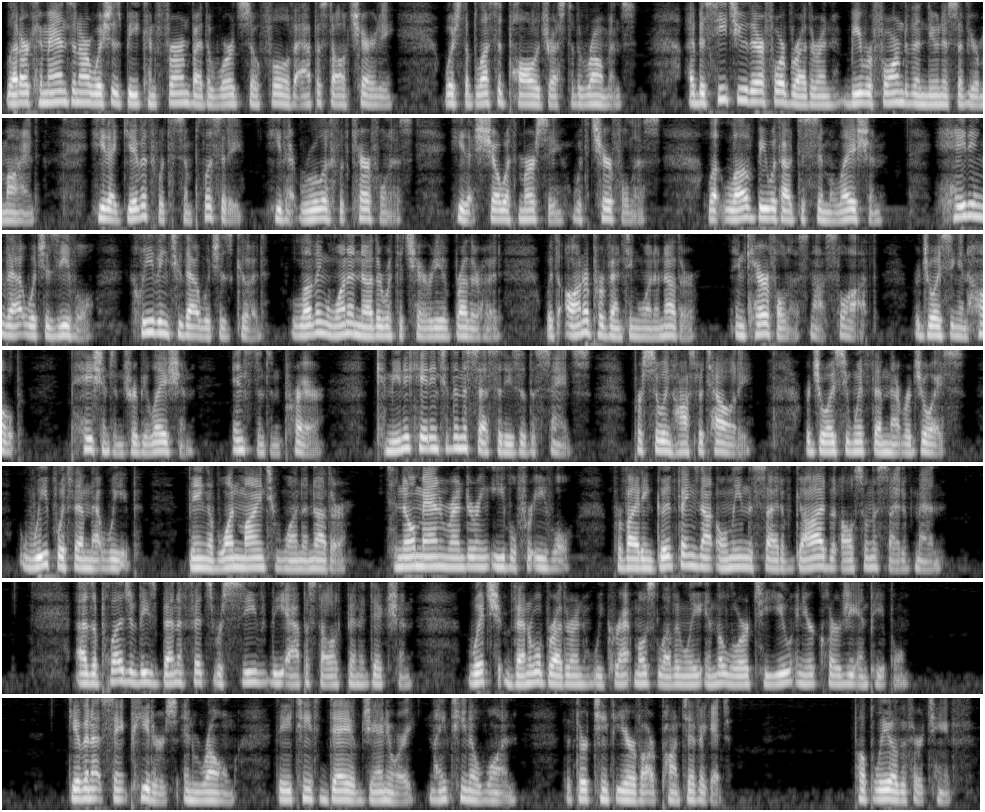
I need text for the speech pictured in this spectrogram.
Let our commands and our wishes be confirmed by the words so full of apostolic charity, which the blessed Paul addressed to the Romans. I beseech you, therefore, brethren, be reformed in the newness of your mind. He that giveth with simplicity, he that ruleth with carefulness, he that showeth mercy with cheerfulness. Let love be without dissimulation, hating that which is evil, cleaving to that which is good, loving one another with the charity of brotherhood, with honor preventing one another, in carefulness, not sloth, rejoicing in hope, patient in tribulation, instant in prayer, communicating to the necessities of the saints, pursuing hospitality, rejoicing with them that rejoice, weep with them that weep, being of one mind to one another, to no man rendering evil for evil, providing good things not only in the sight of God, but also in the sight of men. As a pledge of these benefits, receive the apostolic benediction, which, venerable brethren, we grant most lovingly in the Lord to you and your clergy and people. Given at St. Peter's in Rome, the 18th day of January, 1901, the 13th year of our pontificate. Pope Leo the 13th.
